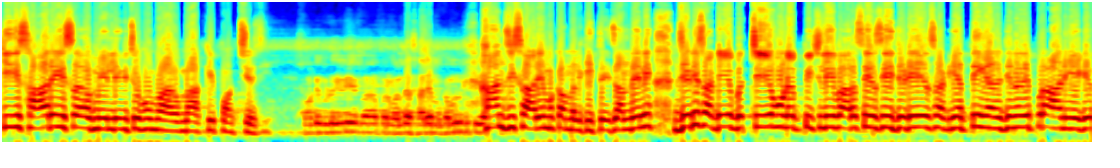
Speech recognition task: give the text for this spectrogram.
ਕਿ ਸਾਰੇ ਇਸ ਮੇਲੇ ਵਿੱਚ ਹੋਮਾ ਮਾ ਕੇ ਪਹੁੰਚਿਓ ਜੀ। ਤੁਹਾਡੇ ਕੋਲ ਜਿਹੜੇ ਪ੍ਰਬੰਧ ਆ ਸਾਰੇ ਮੁਕੰਮਲ ਕੀਤੇ ਜਾ ਹਾਂਜੀ ਸਾਰੇ ਮੁਕੰਮਲ ਕੀਤੇ ਜਾਂਦੇ ਨੇ। ਜਿਹੜੇ ਸਾਡੇ ਬੱਚੇ ਹੁਣ ਪਿਛਲੀ ਵਾਰ ਸੀ ਅਸੀਂ ਜਿਹੜੇ ਸਾਡੀਆਂ ਧੀਆਂ ਜਿਨ੍ਹਾਂ ਦੇ ਭਰਾ ਨਹੀਂ ਹੈਗੇ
